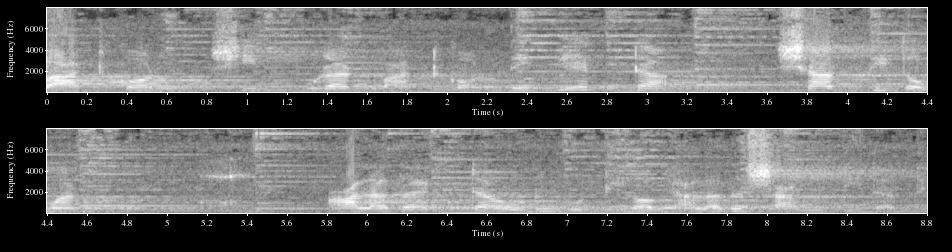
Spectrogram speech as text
পাঠ করো শিবপুরাণ পাঠ করো। দেখবে একটা শান্তি তোমার, আলাদা একটা অনুভূতি হবে, আলাদা শান্তি তাতে।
